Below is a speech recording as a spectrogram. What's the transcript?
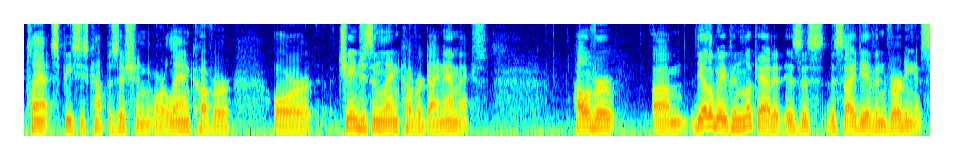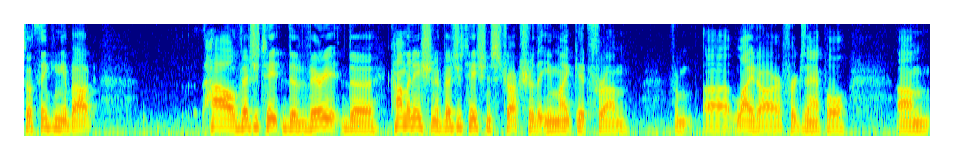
plant species composition or land cover or changes in land cover dynamics. However, um, the other way we can look at it is this, this idea of inverting it. So thinking about how vegetate the very the combination of vegetation structure that you might get from from uh, lidar, for example, um,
